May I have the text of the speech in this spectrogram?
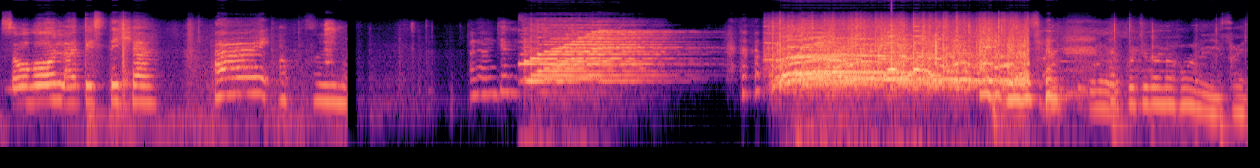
Sohol, artiste siya. Hi! Okay. Ano, andyan? こちらの方にサインい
